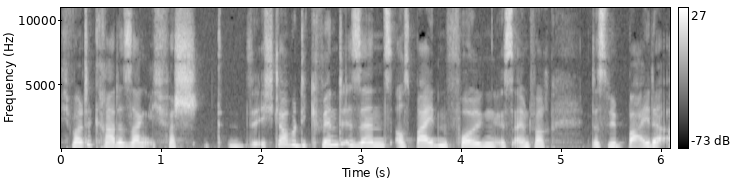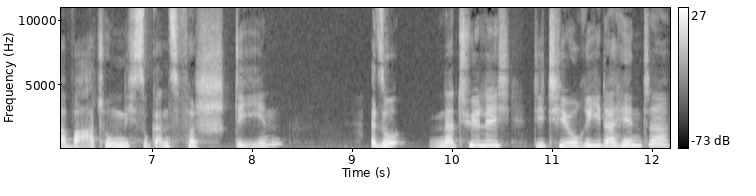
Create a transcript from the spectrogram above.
Ich wollte gerade sagen, ich, ich glaube, die Quintessenz aus beiden Folgen ist einfach, dass wir beide Erwartungen nicht so ganz verstehen. Also natürlich die Theorie dahinter,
